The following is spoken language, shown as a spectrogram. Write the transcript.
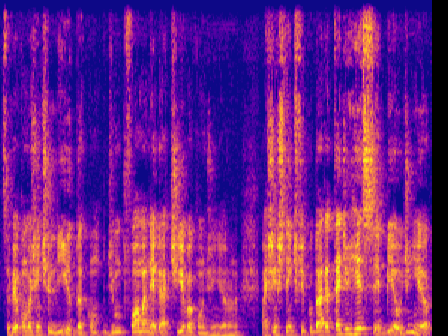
Você vê como a gente lida com, de forma negativa com o dinheiro. Né? A gente tem dificuldade até de receber o dinheiro.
